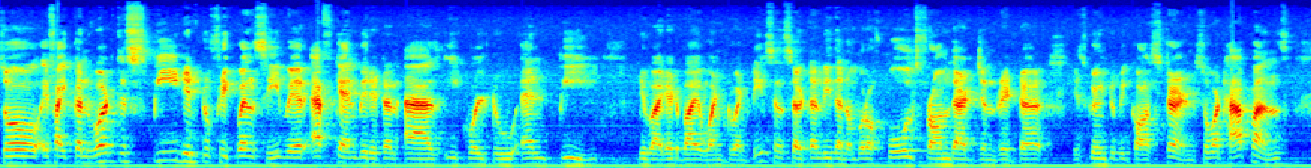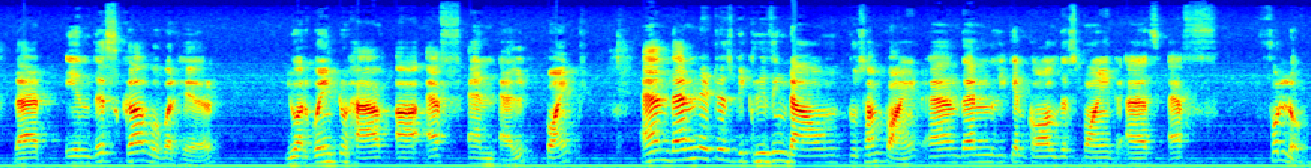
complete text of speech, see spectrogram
So if I convert the speed into frequency where f can be written as equal to np divided by 120 since certainly the number of poles from that generator is going to be constant so what happens that in this curve over here you are going to have a F and L point and then it is decreasing down to some point and then we can call this point as F full load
